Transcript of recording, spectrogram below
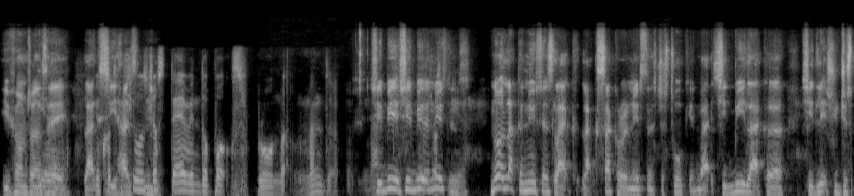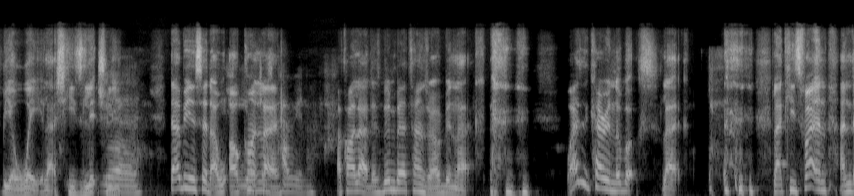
You feel what I'm trying to say? Like Because she has, she was mm. just there in the box, bro. Man, the- she'd be she'd be a nuisance. yeah. not like a nuisance, like like Sakura nuisance, just talking. But she'd be like a, she'd literally just be away. Like she's literally. Yeah. That being said, I, I can't lie. I can't lie. There's been bare times where I've been like, why is he carrying the box? Like, like he's fighting, and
